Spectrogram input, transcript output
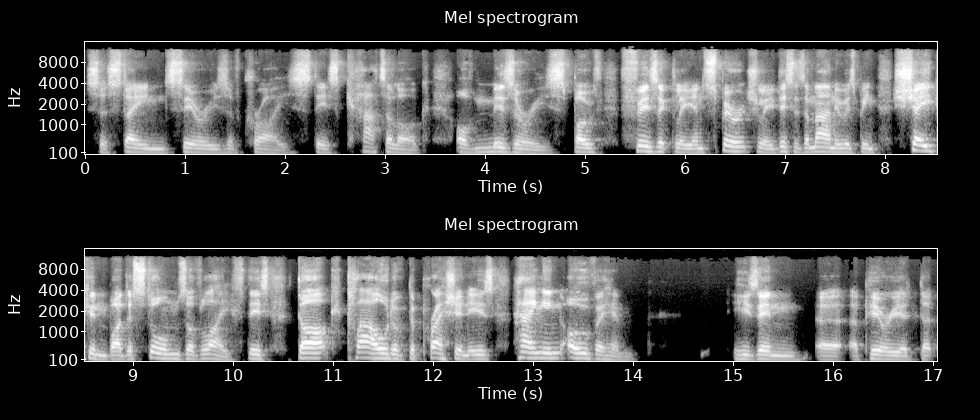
sustained series of cries, this catalogue of miseries, both physically and spiritually. This is a man who has been shaken by the storms of life. This dark cloud of depression is hanging over him. He's in a, a period that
